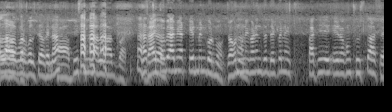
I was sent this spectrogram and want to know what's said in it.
আল্লাহ আকবার। বলতে হবে না? হ্যাঁ, বিসমিল্লাহ আল্লাহ আকবার। যাই তবে আমি আর ট্রিটমেন্ট করব। যখন মনে করেন যে দেখবেন পাখি এরকম সুস্থ আছে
